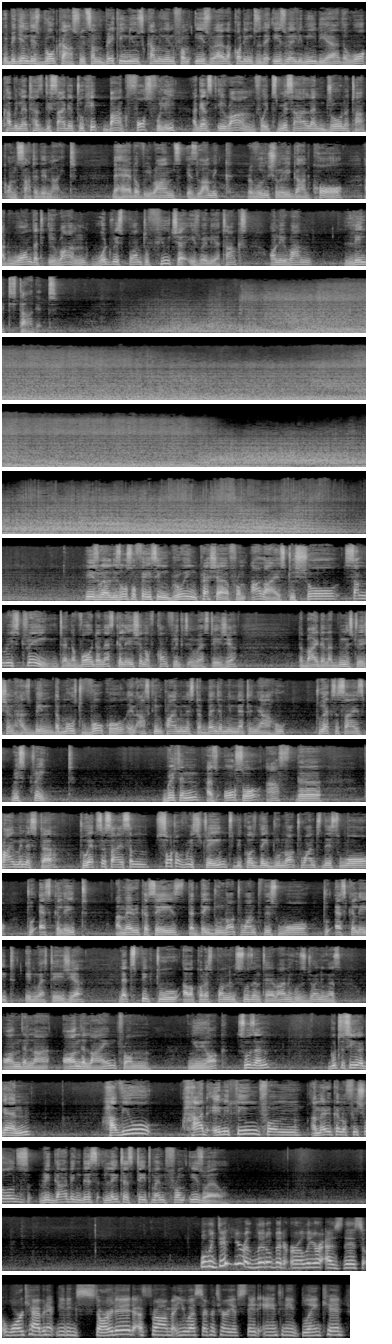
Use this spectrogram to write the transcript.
We begin this broadcast with some breaking news coming in from Israel. According to the Israeli media, the war cabinet has decided to hit back forcefully against Iran for its missile and drone attack on Saturday night. The head of Iran's Islamic Revolutionary Guard Corps had warned that Iran would respond to future Israeli attacks on Iran-linked targets. Israel is also facing growing pressure from allies to show some restraint and avoid an escalation of conflict in West Asia. The Biden administration has been the most vocal in asking Prime Minister Benjamin Netanyahu to exercise restraint. Britain has also asked the Prime Minister to exercise some sort of restraint because they do not want this war to escalate. America says that they do not want this war to escalate in West Asia. Let's speak to our correspondent Susan Teherani, who's joining us on the, on the line from New York. Susan, good to see you again. Have you had anything from American officials regarding this latest statement from Israel? Well, we did hear a little bit earlier as this war cabinet meeting started from U.S. Secretary of State Antony Blinken,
